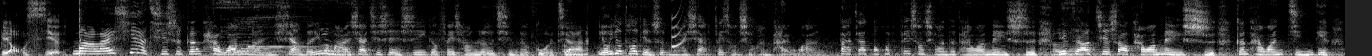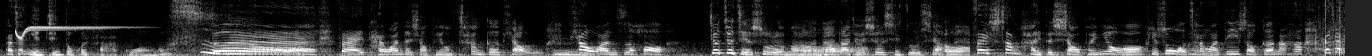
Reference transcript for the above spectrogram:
表现马来西亚其实跟台湾蛮像的，因为马来西亚其实也是一个非常热情的国家。有一个特点是，马来西亚非常喜欢台湾，大家都会非常喜欢的台湾美食。你只要介绍台湾美食跟台湾景点，大家眼睛都会发光。哦，是哦，对，在台湾的小朋友唱歌跳舞，跳完之后。就就结束了嘛，然后大家就休息坐下。哦、在上海的小朋友哦，比如说我唱完第一首歌，然后大家都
